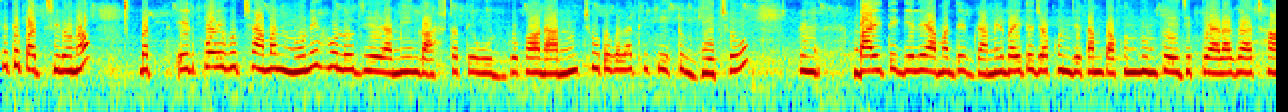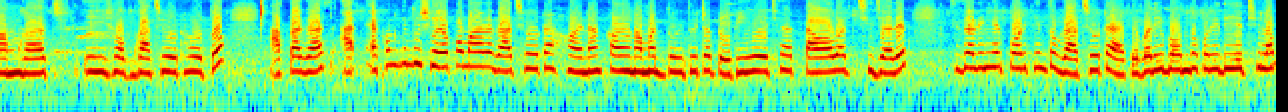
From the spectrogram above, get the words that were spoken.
খেতে পারছিল না। বাট এরপরে হচ্ছে আমার মনে হলো যে আমি গাছটাতে উঠবো। কারণ আমি ছোটোবেলা থেকে একটু গেছো। বাড়িতে গেলে আমাদের গ্রামের বাড়িতে যখন যেতাম, তখন কিন্তু এই যে পেয়ারা গাছ, আম গাছ, এই সব গাছে ওঠা হতো, আতা গাছ। আর এখন কিন্তু সেরকম আর গাছে ওঠা হয় না, কারণ আমার দুই, দুইটা বেবি হয়েছে আর তাও আবার সিজারে। সিজারিংয়ের পর কিন্তু গাছে ওঠা একেবারেই বন্ধ করে দিয়েছিলাম।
